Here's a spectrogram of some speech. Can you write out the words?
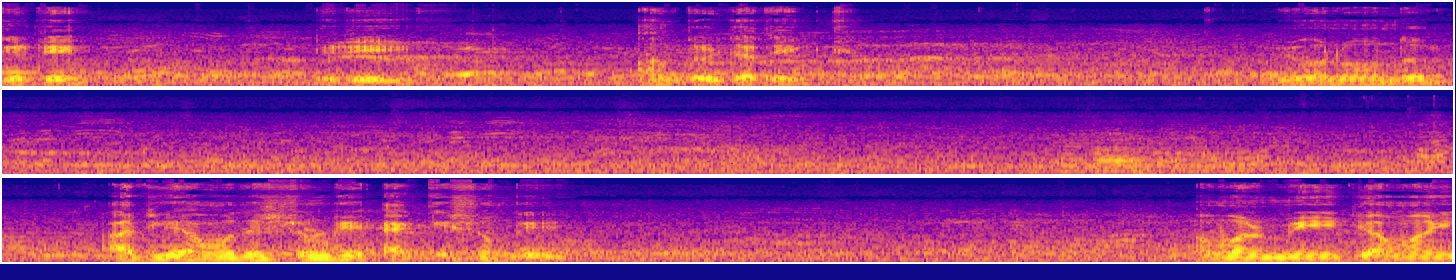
গেটে এটি আন্তর্জাতিক বিমানবন্দর। আজকে আমাদের সঙ্গে একই সঙ্গে আমার মেয়ে জামাই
